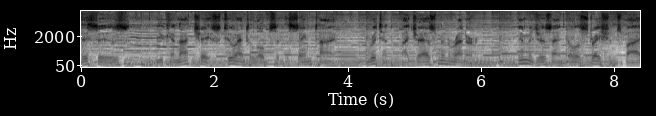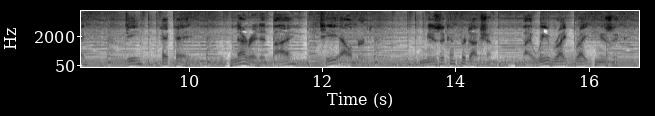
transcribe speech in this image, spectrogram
This is You Cannot Chase Two Antelopes at the Same Time, written by Jasmine Renner. Images and illustrations by D. Pepe. Narrated by T. Albert. Music and production by We Write Right Music.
